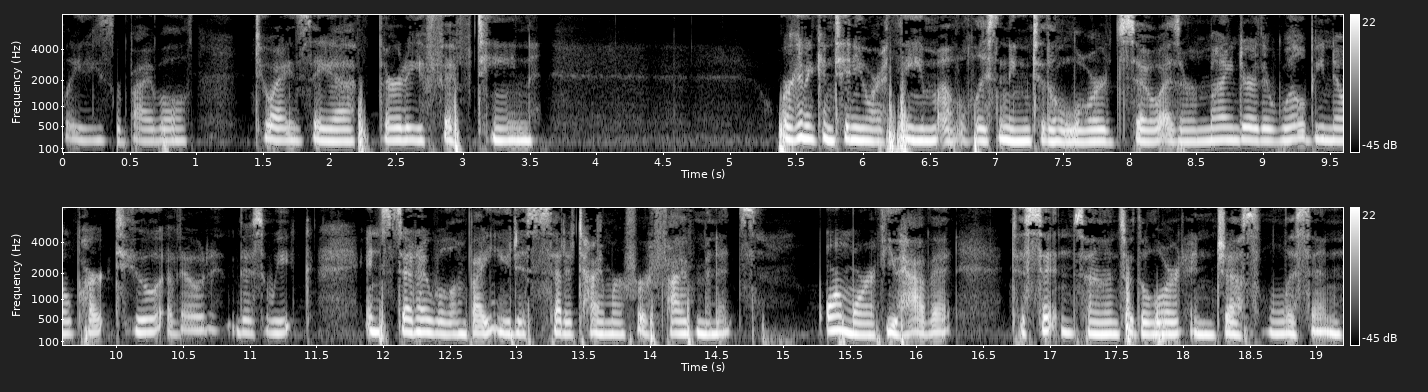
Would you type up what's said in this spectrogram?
Ladies, the Bible to Isaiah 30 15. We're going to continue our theme of listening to the Lord. So, as a reminder, there will be no part two of this week. Instead, I will invite you to set a timer for five minutes or more if you have it to sit in silence with the Lord and just listen.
